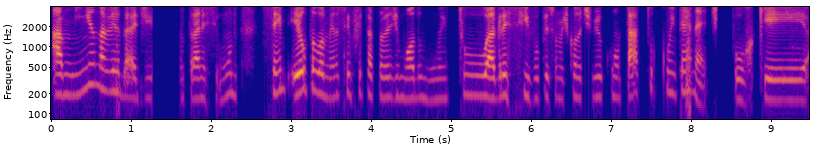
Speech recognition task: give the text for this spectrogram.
a minha, na verdade, entrar nesse mundo, sempre, eu, pelo menos, sempre fui tratada de modo muito agressivo, principalmente quando eu tive o contato com a internet. Porque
